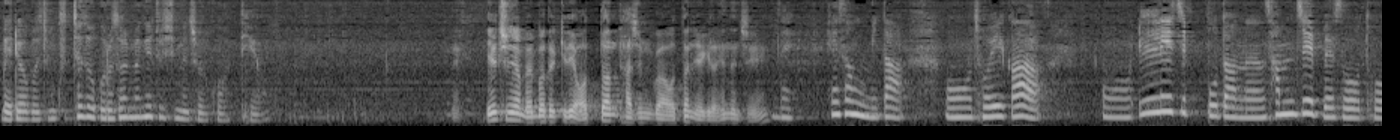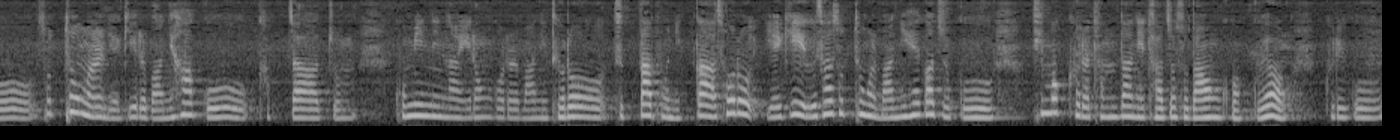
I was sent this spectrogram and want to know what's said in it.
매력을 좀 구체적으로 설명해 주시면 좋을 것 같아요. 네. 1주년 멤버들끼리 어떤 다짐과 어떤 얘기를 했는지. 네, 혜성입니다. 어, 저희가 어, 1, 2집보다는 3집에서 더 소통을 얘기를 많이 하고 각자 좀 고민이나 이런 거를 많이 들어 듣다 보니까 서로 얘기 의사소통을 많이 해가지고 팀워크를 단단히 다져서 나온 것 같고요. 그리고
